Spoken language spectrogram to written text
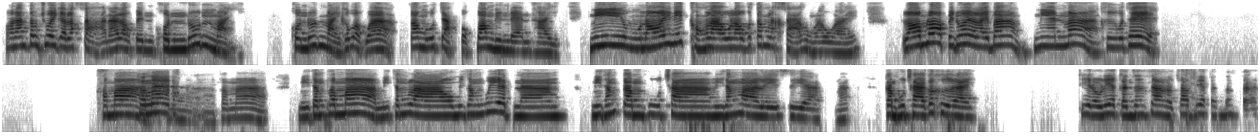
เพราะนั้นต้องช่วยกันรักษานะ เราเป็นคนรุ่นใหม่ คนรุ่นใหม่เขาบอกว่าต้องรู้จักปกป้องดินแดนไทย มีอยู่น้อยนิดของเราเราก็ต้องรักษาของเราไว้ ล้อมรอบไปด้วยอะไรบ้าง เมียนมาคือประเทศ พม่าพม่า อ่าพม่า มีทั้งพม่า มีทั้งลาว มีทั้งเวียดนาม มีทั้งกัมพูชา มีทั้งมาเลเซียนะกัมพูชาก็คืออะไร ที่เราเรียกกันสั้น ๆ เราชอบเรียกกันสั้น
